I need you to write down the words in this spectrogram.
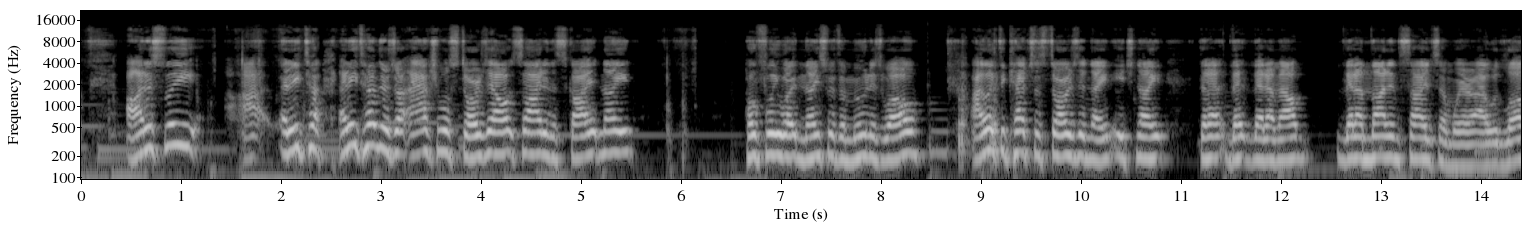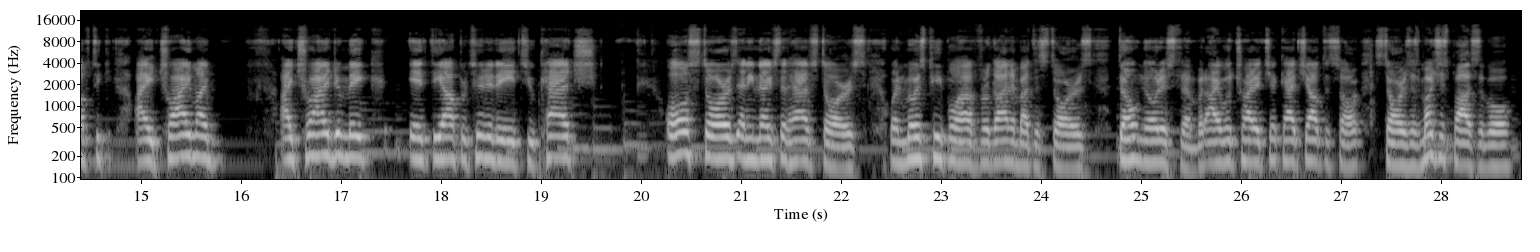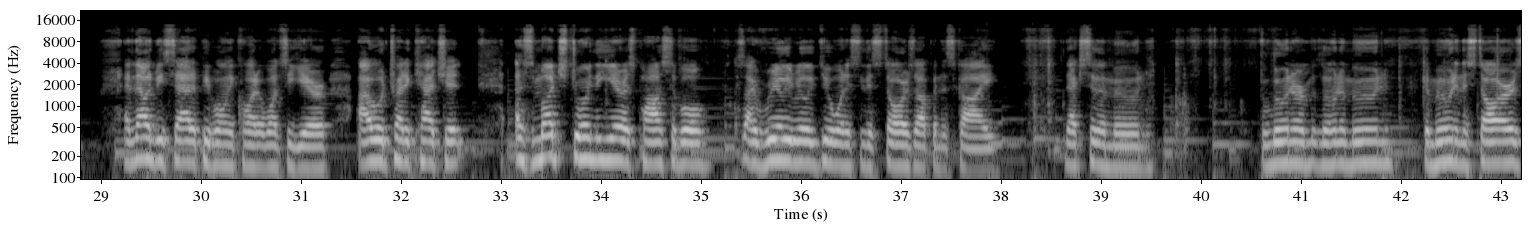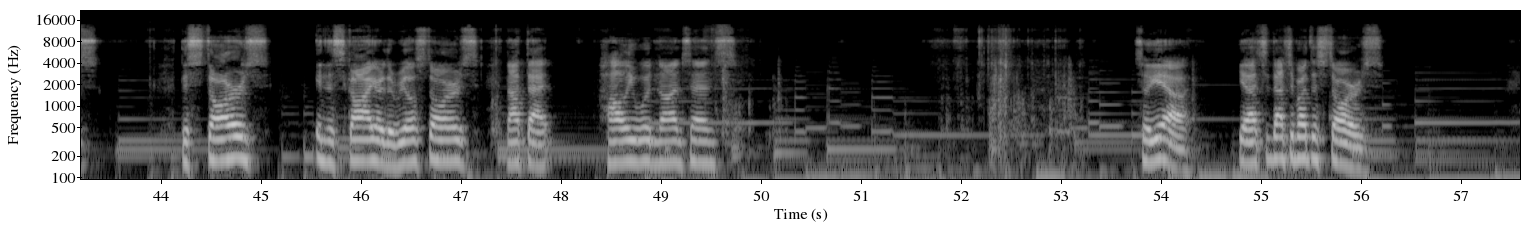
Honestly, I, anytime anytime there's actual stars outside in the sky at night, hopefully what nice with the moon as well. I like to catch the stars at night each night that I, that that I'm out that I'm not inside somewhere. I would love to. I try my I try to make it the opportunity to catch all stars, any nights that have stars, when most people have forgotten about the stars, don't notice them. But I will try to ch- catch out the star- stars as much as possible. And that would be sad if people only caught it once a year. I would try to catch it as much during the year as possible. Because I really, really do want to see the stars up in the sky next to the moon. The lunar, lunar moon, the moon and the stars. The stars in the sky are the real stars, not that Hollywood nonsense. So yeah, yeah, that's that's about the stars.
